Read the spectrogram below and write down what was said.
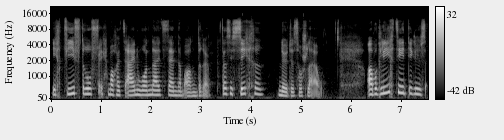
ich pfeife drauf, ich mache jetzt einen One-Night-Stand am anderen. Das ist sicher nicht so schlau. Aber gleichzeitig ist es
